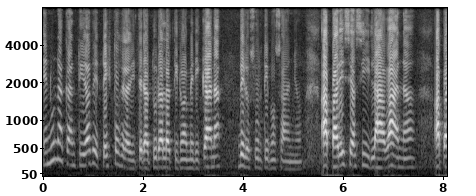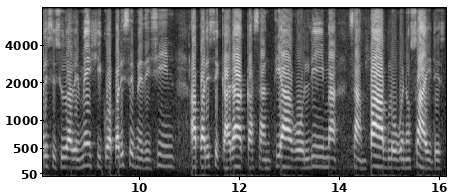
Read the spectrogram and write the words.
en una cantidad de textos de la literatura latinoamericana de los últimos años. Aparece así La Habana, aparece Ciudad de México, aparece Medellín, aparece Caracas, Santiago, Lima, San Pablo, Buenos Aires.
